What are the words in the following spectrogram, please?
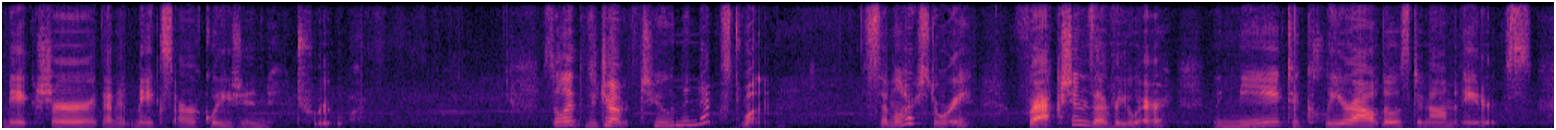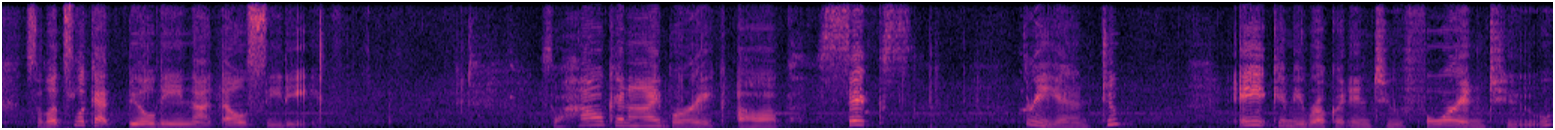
make sure that it makes our equation true. So let's jump to the next one. Similar story, fractions everywhere. We need to clear out those denominators. So let's look at building that LCD. So how can I break up 6, 3, and 2? 8 can be broken into 4 and 2,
